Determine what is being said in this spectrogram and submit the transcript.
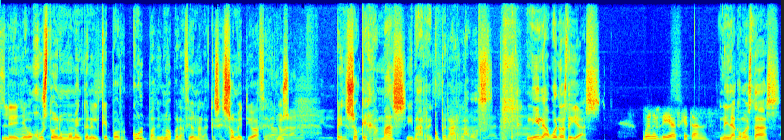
le llegó justo en un momento en el que por culpa de una operación a la que se sometió hace años, pensó que jamás iba a recuperar la voz. Nina, buenos días. Buenos días, ¿qué tal? Nina, ¿cómo estás?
